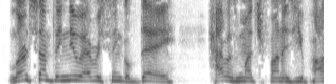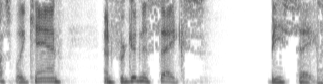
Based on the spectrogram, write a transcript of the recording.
Learn something new every single day. Have as much fun as you possibly can. And for goodness sakes, be safe.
